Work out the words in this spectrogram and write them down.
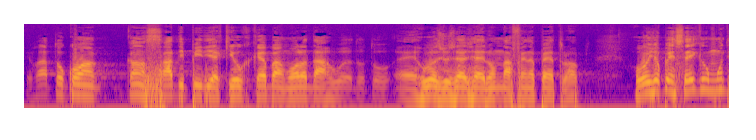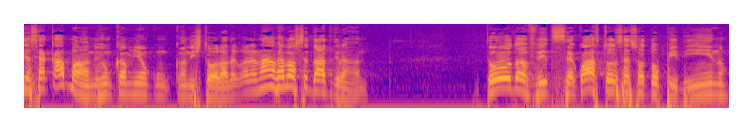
eu já estou cansado de pedir aqui o quebra-mola da rua, doutor, é, rua José Jerônimo, na Fenda Petrópolis. Hoje eu pensei que o mundo ia se acabando, um caminhão com cano estourado, agora é na velocidade grande. Toda vida, quase toda sessão eu estou pedindo.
